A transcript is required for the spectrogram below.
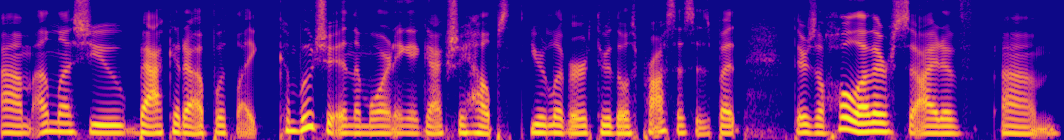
um, unless you back it up with like kombucha in the morning it actually helps your liver through those processes. But there's a whole other side of um,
